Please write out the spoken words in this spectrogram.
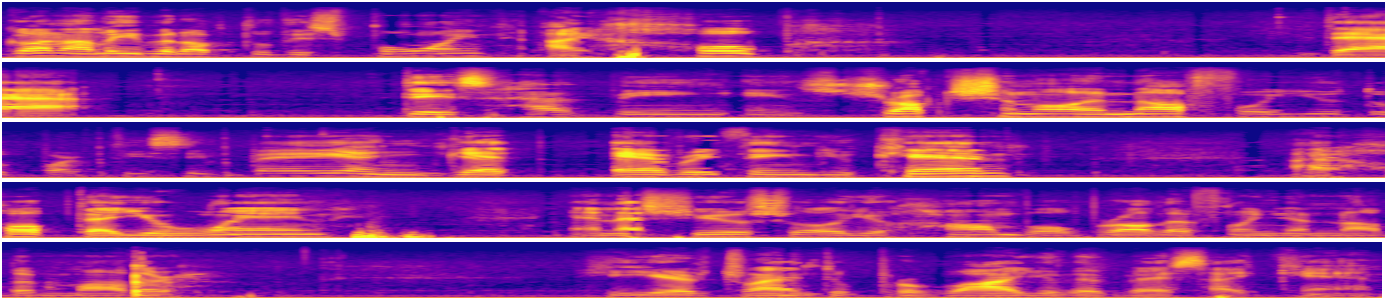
Gonna leave it up to this point. I hope that this has been instructional enough for you to participate and get everything you can. I hope that you win and as usual your humble brother from your another mother here trying to provide you the best I can.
